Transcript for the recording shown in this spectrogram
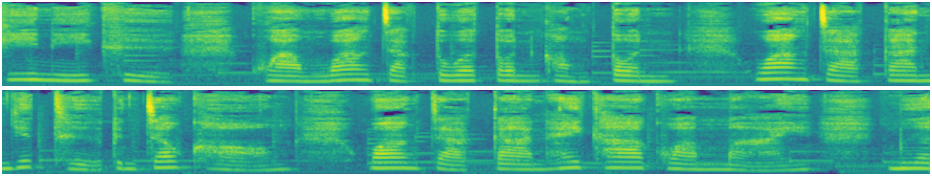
ที่นี้คือ ความว่างจากตัวตนของตน ว่างจากการยึดถือเป็นเจ้าของ ว่างจากการให้ค่าความหมาย เมื่อ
